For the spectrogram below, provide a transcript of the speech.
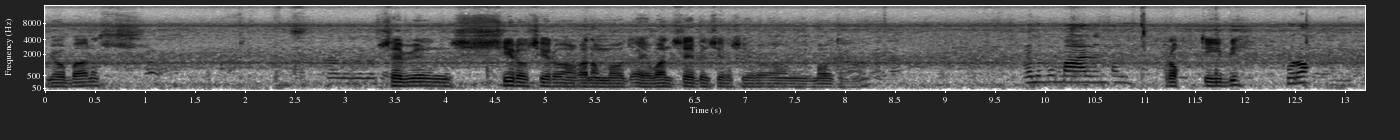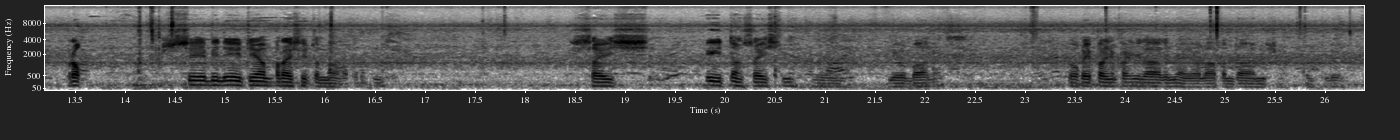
New Balance. 700 ang kanang mode. Ay, 1700 ang mode. Ano? Ano po pangalan tayo? Proc TV. Purok. Proc. 780 ang price ito mga kapro. Size 8 ang size niya. Ayan. New Balance. Okay pa rin pa ilalim niya. Wala pang damage. Complete.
